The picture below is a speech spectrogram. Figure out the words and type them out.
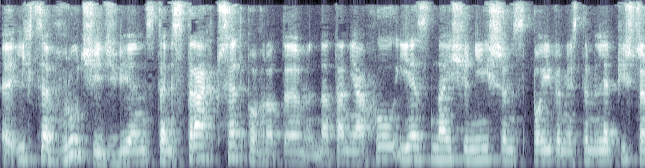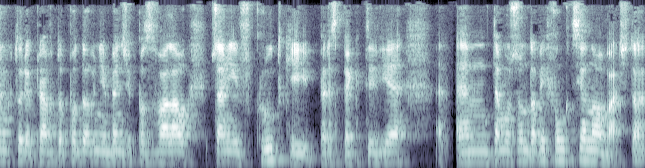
e, i chce wrócić, więc ten strach przed powrotem Netanyahu jest najsilniejszym spoiwem, jest tym lepiszczem, który prawdopodobnie będzie pozwalał, przynajmniej w krótkiej perspektywie, temu rządowi funkcjonować. To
